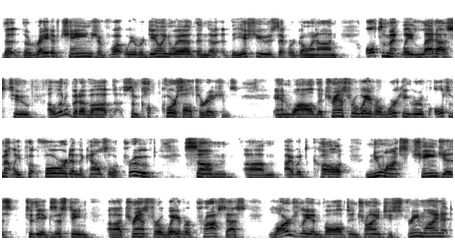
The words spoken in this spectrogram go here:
the, the rate of change of what we were dealing with and the, the issues that were going on ultimately led us to a little bit of a, some course alterations. And while the transfer waiver working group ultimately put forward and the council approved some, um, I would call it nuanced changes to the existing uh, transfer waiver process, largely involved in trying to streamline it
